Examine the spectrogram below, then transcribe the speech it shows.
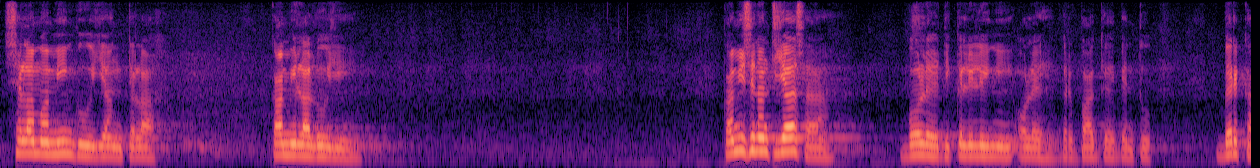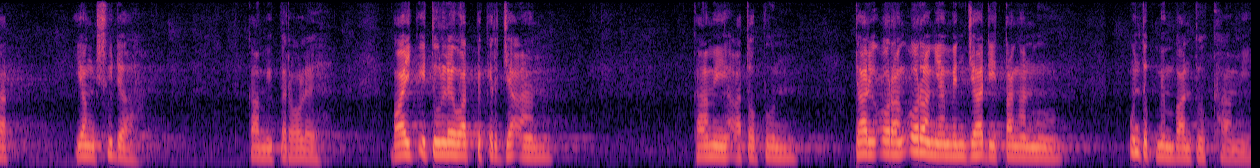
selama minggu yang telah kami lalui. Kami senantiasa boleh dikelilingi oleh berbagai bentuk berkat yang sudah kami peroleh, baik itu lewat pekerjaan kami ataupun dari orang-orang yang menjadi tanganmu untuk membantu kami.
